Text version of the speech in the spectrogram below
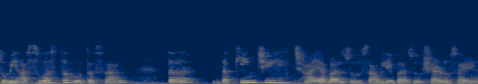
तुम्ही अस्वस्थ होत असाल तर द किंगची छाया बाजू सावली बाजू शॅडो साईड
